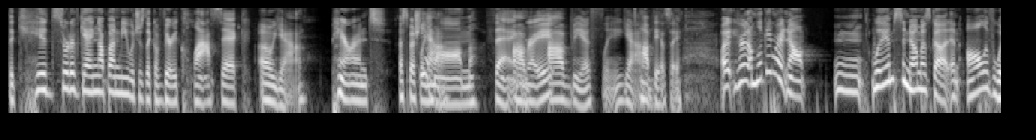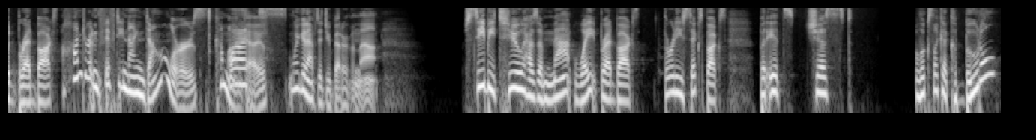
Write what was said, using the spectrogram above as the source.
the kids sort of gang up on me, which is like a very classic Oh yeah. parent, especially Yeah. mom thing, Ob- right? Obviously. Yeah. Obviously. Uh, here, I'm looking right now. Mm, William Sonoma's got an olive wood bread box, $159. Come on, What? guys. We're going to have to do better than that. CB2 has a matte white bread box, 36 bucks, but it's just looks like a caboodle.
